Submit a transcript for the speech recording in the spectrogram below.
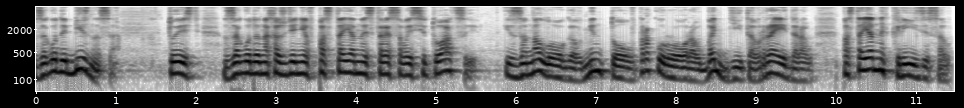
За годы бизнеса, то есть за годы нахождения в постоянной стрессовой ситуации – из-за налогов, ментов, прокуроров, бандитов, рейдеров, постоянных кризисов,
